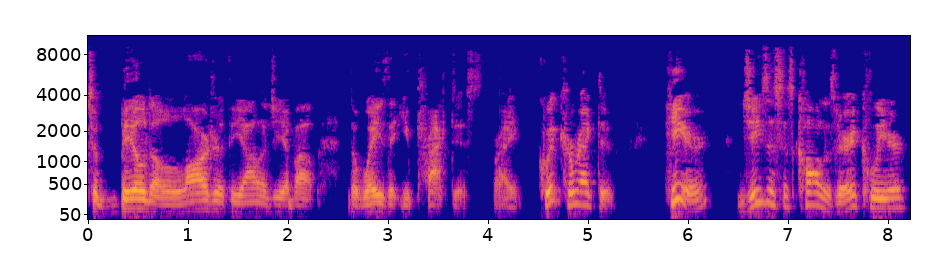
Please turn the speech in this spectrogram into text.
to build a larger theology about the ways that you practice, right? Quick corrective. Here, Jesus' call is very clear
